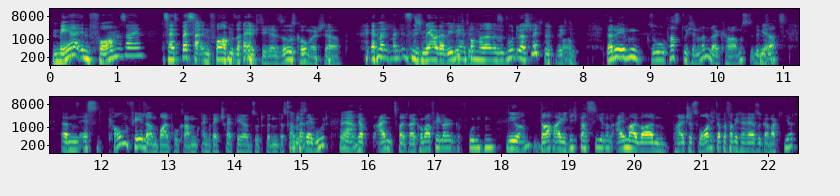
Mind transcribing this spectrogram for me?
Mehr in Form sein? Das heißt besser in Form sein. Richtig, also so ist komisch, ja. Ja, man, man ist nicht mehr oder weniger in Richtig. Form, sondern es ist gut oder schlecht in Form. Richtig. Da du eben so fast durcheinander kamst in dem Ja. Satz, ähm, es sind kaum Fehler im Wahlprogramm, ein Rechtschreibfehler und so drin. Das fand Okay. ich sehr gut. Ja. Ich habe ein, zwei, drei Kommafehler gefunden. ja. Darf eigentlich nicht passieren. Einmal war ein falsches Wort. Ich glaube, das habe ich nachher sogar markiert,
